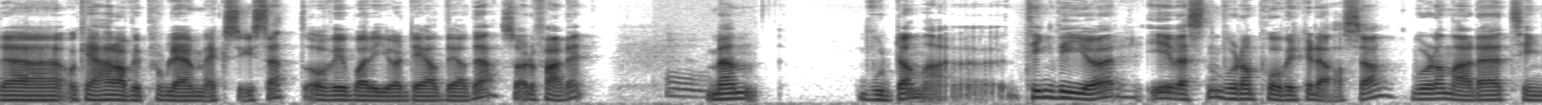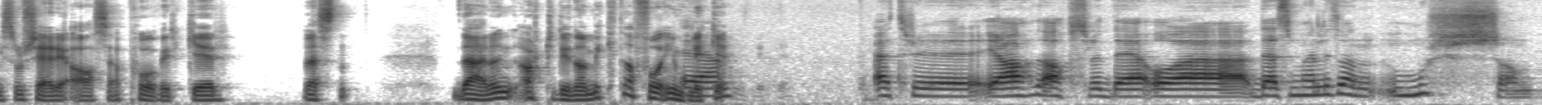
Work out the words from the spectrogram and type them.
er uh, OK, her har vi problem X, Y, Z, og vi bare gjør det og det og det, så er det ferdig. Mm. Men hvordan er, ting vi gjør i Vesten, hvordan påvirker det Asia? Hvordan er det ting som skjer i Asia, påvirker Vesten? Det er en artig dynamikk, da, få innblikket. Ja. Jeg tror, Ja, det er absolutt det. Og eh, det som er litt sånn morsomt,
